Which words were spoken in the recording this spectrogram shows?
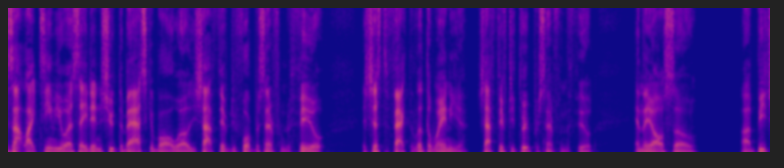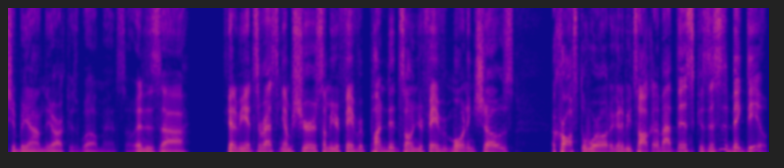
It's not like Team USA didn't shoot the basketball well. You shot 54% from the field. It's just the fact that Lithuania shot 53% from the field, and they also uh, beat you beyond the arc as well, man. So it is uh, it's going to be interesting. I'm sure some of your favorite pundits on your favorite morning shows across the world are going to be talking about this because this is a big deal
